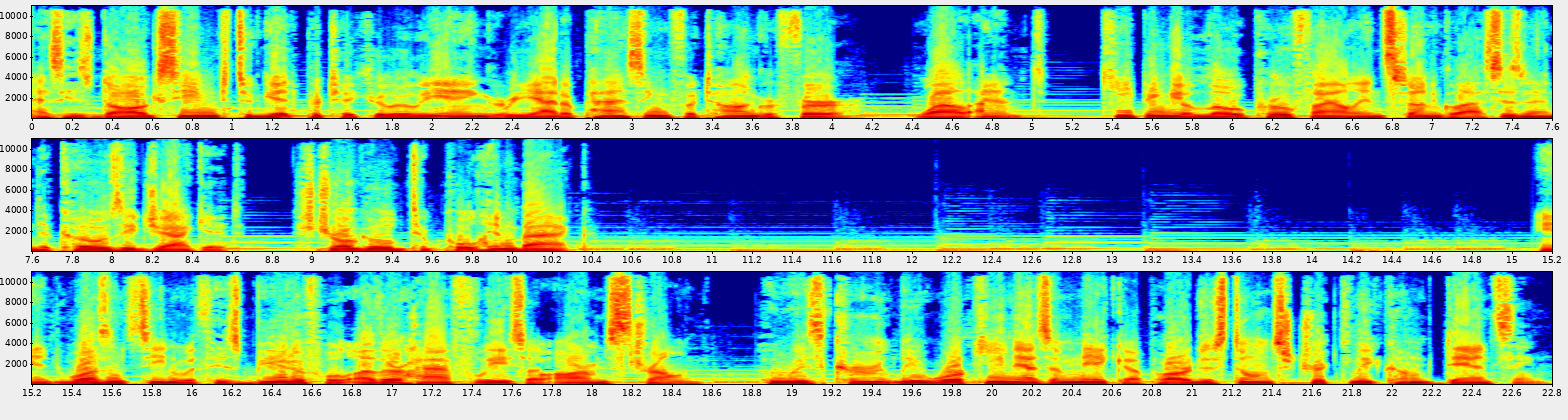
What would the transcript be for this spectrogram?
as his dog seemed to get particularly angry at a passing photographer, while Ant, keeping a low profile in sunglasses and a cozy jacket, struggled to pull him back. Ant wasn't seen with his beautiful other half Lisa Armstrong, who is currently working as a makeup artist on Strictly Come Dancing.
